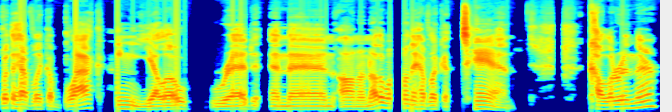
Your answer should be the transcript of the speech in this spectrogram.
but they have like a black, yellow, red, and then on another one they have like a tan color in there.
